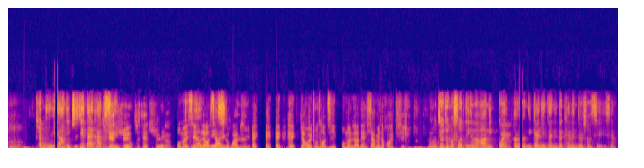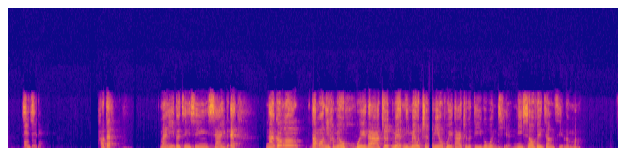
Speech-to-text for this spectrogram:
嗯，不要，你直接带他直接去，直接去，嗯，我们先聊下一个话题。哎哎哎嘿，两位种草机，我们聊点下面的话题。嗯，就这么说定了啊！你关，嗯嗯，你赶紧在你的 calendar 上写一下，谢谢。好的，满意的进行下一个。哎，那刚刚大毛你还没有回答，就没有你没有正面回答这个第一个问题，你消费降级了吗？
